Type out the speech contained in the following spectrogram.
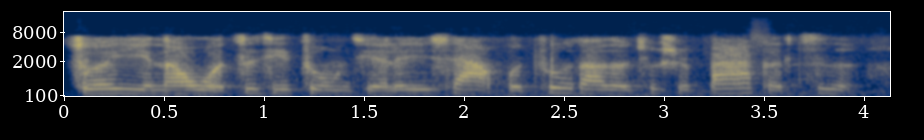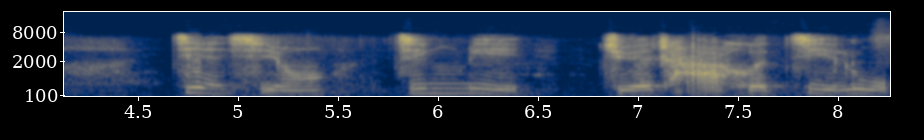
所以呢，我自己总结了一下，我做到的就是八个字：践行、经历、觉察和记录。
